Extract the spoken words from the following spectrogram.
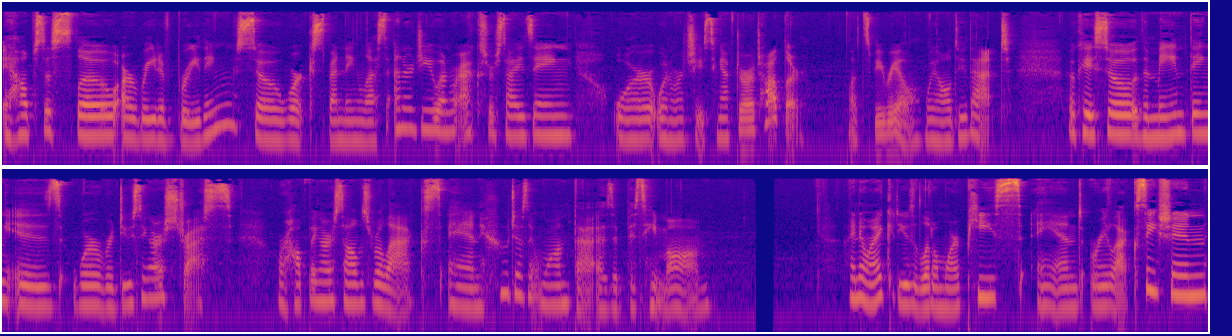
it helps us slow our rate of breathing. So we're expending less energy when we're exercising or when we're chasing after our toddler. Let's be real we all do that. Okay so the main thing is we're reducing our stress. We're helping ourselves relax. And who doesn't want that as a busy mom I know I could use a little more peace and relaxation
